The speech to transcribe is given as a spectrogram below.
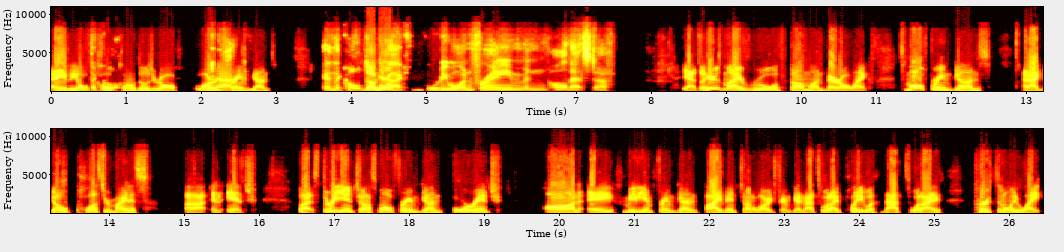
any of the old The Colt Colt. clones. Those are all large Yeah. frame guns. and the Colt double action 41 frame and all that stuff. Yeah, so here's my rule of thumb on barrel length. Small frame guns, and I go plus or minus uh, an inch, but three inch on a small frame gun, four inch on a medium frame gun, and five inch on a large frame gun. That's what I've played with. That's what I personally like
